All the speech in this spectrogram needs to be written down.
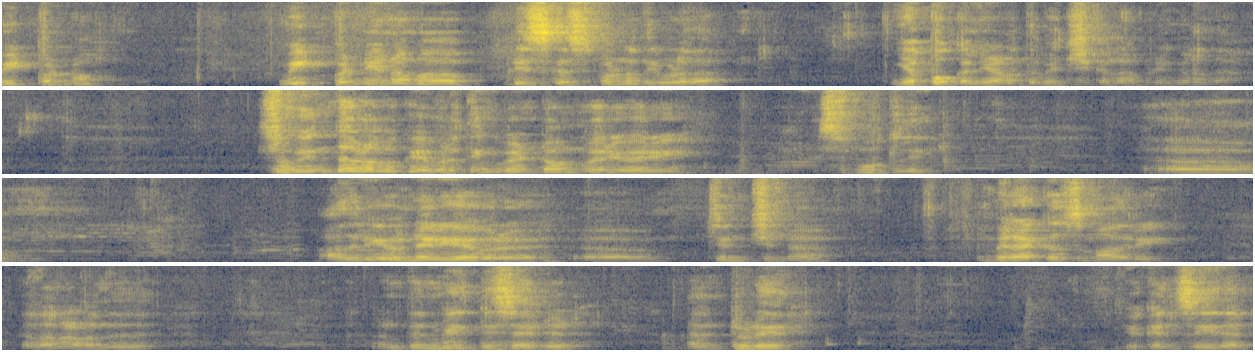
மீட் பண்ணோம். மீட் பண்ணி நம்ம டிஸ்கஸ் பண்ணது இவ்வளோதான் எப்போ கல்யாணத்தை வச்சுக்கலாம் அப்படிங்கிறதா. ஸோ இந்த அளவுக்கு everything went on very very smoothly அதுலேயும் நிறைய ஒரு uh, சின்ன சின்ன மிராக்கல்ஸ் மாதிரி எல்லாம் நடந்தது. And then we decided and today you can see that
